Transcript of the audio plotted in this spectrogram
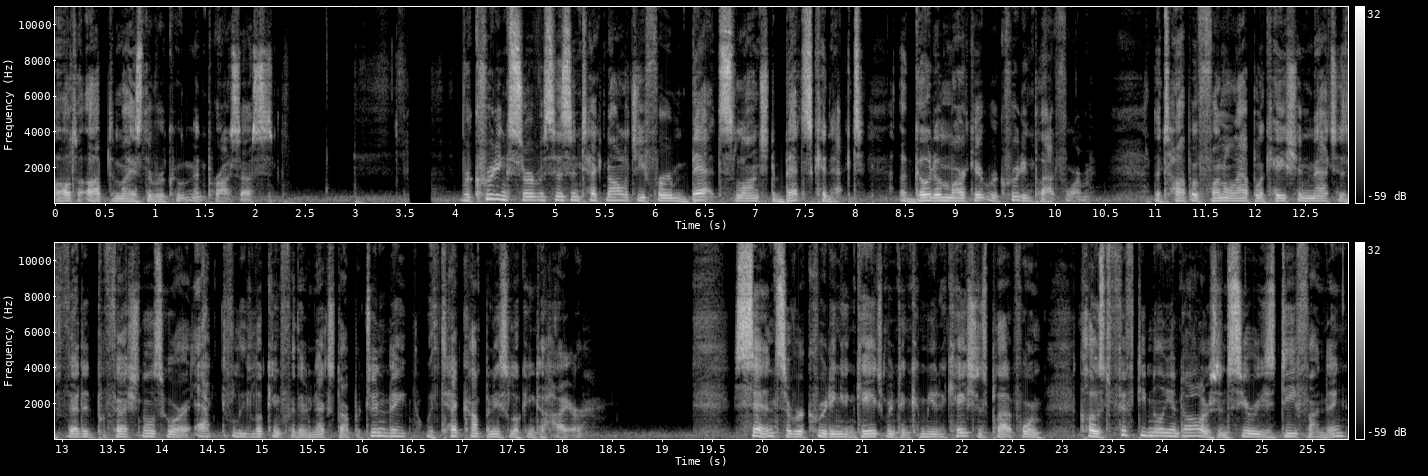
all to optimize the recruitment process. Recruiting services and technology firm Betts launched Betts Connect, a go to market recruiting platform. The top of funnel application matches vetted professionals who are actively looking for their next opportunity with tech companies looking to hire. Sense, a recruiting engagement and communications platform, closed $50 million in Series D funding.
